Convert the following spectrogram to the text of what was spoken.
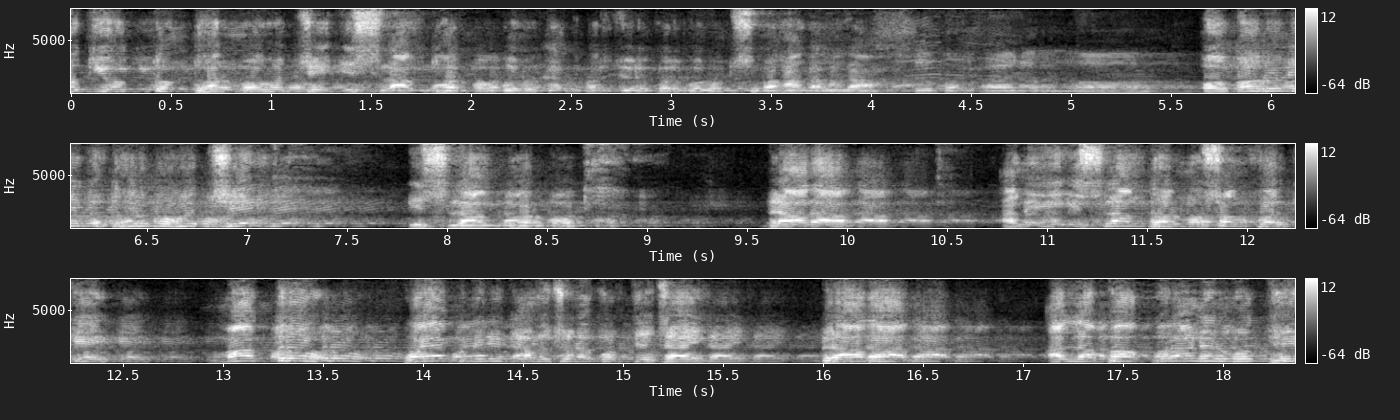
অতি উত্তম ধর্ম হচ্ছে ইসলাম ধর্ম। বলুন একবার জোরে করে বলুন সুবাহান আল্লাহ অমরণিত ধর্ম হচ্ছে ইসলাম ধর্ম। ব্রাদার আমি ইসলাম ধর্ম সম্পর্কে মাত্র কয়েক মিনিট আলোচনা করতে চাই। ব্রাদার আল্লাহ পাক কোরআনের মধ্যে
